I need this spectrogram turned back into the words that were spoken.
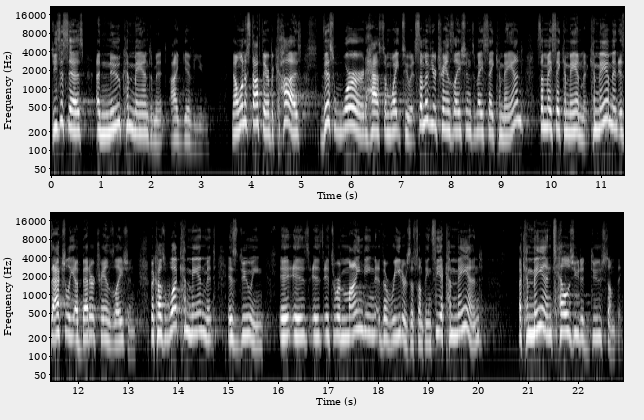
Jesus says, A new commandment I give you, Now, I want to stop there because this word has some weight to it. Some of your translations may say command, some may say commandment. Commandment is actually a better translation because what commandment is doing is, is it's reminding the readers of something. See, a command, a command tells you to do something,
